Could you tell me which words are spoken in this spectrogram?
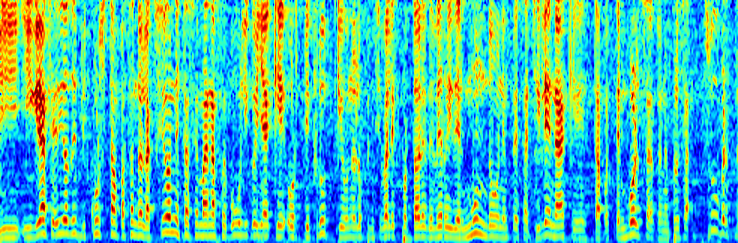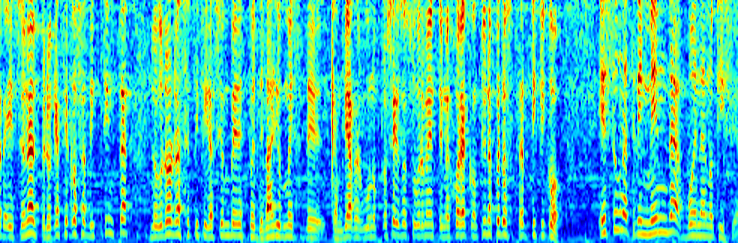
Y, y gracias a Dios del discurso estamos pasando a la acción. Esta semana fue público ya que Hortifruit, que es uno de los principales exportadores de berry del mundo, una empresa chilena que está puesta en bolsa, es una empresa súper tradicional, pero que hace cosas distintas, logró la certificación B después de varios meses de cambiar algunos procesos, seguramente mejoras continuas, pero se certificó. Es una tremenda buena noticia.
